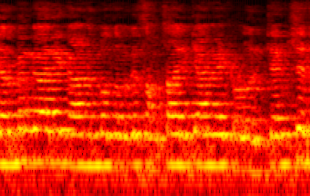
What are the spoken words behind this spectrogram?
ജർമ്മൻകാരെ കാണുമ്പോൾ നമുക്ക് സംസാരിക്കാനായിട്ടുള്ള ഒരു ടെൻഷൻ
